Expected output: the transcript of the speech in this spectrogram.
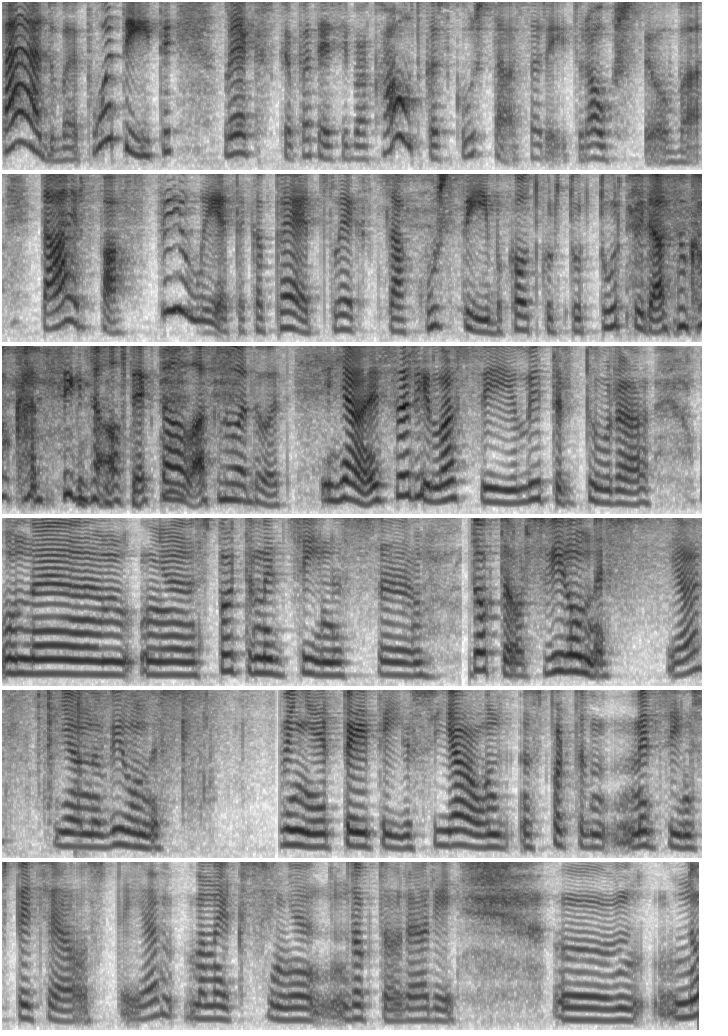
pēdu vai potīti, liekas, ka patiesībā kaut kas kustās arī tur augšstilbā. Tā ir fasciju lieta, ka pēc liekas, ka tā kustība kaut kur tur turpinās un kaut kāda signāla tiek tālāk nodot. Jā, es arī lasīju literatūrā, un um, sporta medicīnas um, doktors Vilnes, ja, Jana Vilnes. Viņa ir pētījusi, jā, un sporta medicīnas speciālisti. Ja, man liekas, viņa doktora arī. Um, nu,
